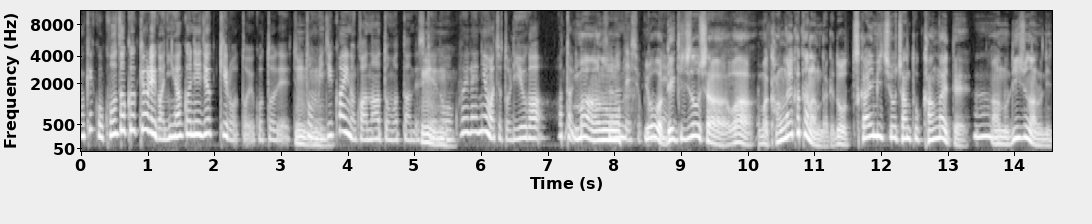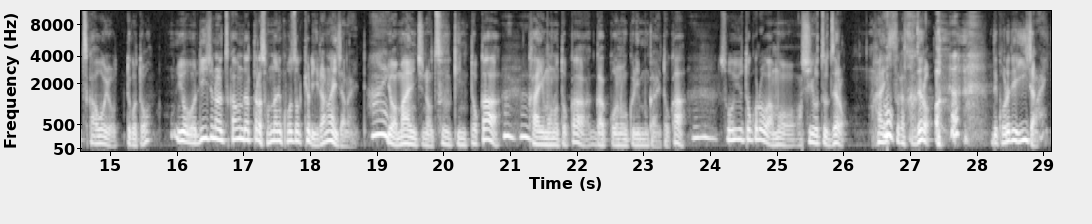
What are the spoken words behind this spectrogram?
もう結構航続距離が220キロということでちょっと短いのかなと思ったんですけれど、うんうん。これにはちょっと理由があったりまああするのんでしょうかね。要は電気自動車は、まあ、考え方なんだけど使い道をちゃんと考えて、うん。あのリージョナルに使おうよってこと？要はリージョナル使うんだったらそんなに航続距離いらないじゃない、はい。要は毎日の通勤とか、うんうん。買い物とか学校の送り迎えとか。うん。そういうところはもう CO2 ゼロ。排出ガスゼロ。でこれでいいじゃない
